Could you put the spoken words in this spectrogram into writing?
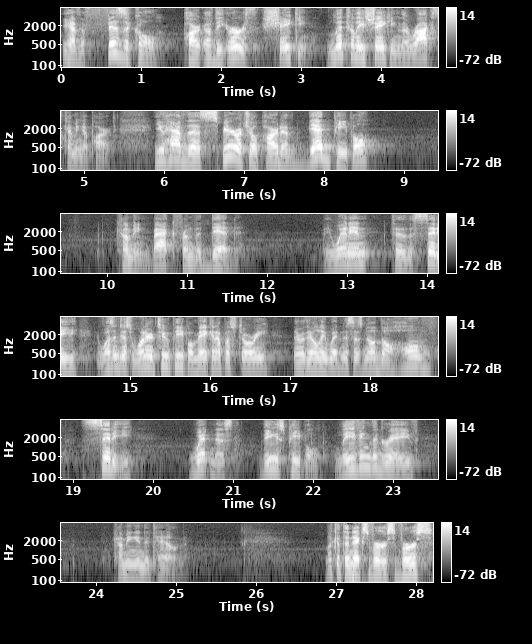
You have the physical part of the earth shaking, literally shaking, the rocks coming apart. You have the spiritual part of dead people coming back from the dead. They went in to the city. It wasn't just one or two people making up a story. They were the only witnesses. No, the whole city witnessed these people leaving the grave, coming into town. Look at the next verse, verse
